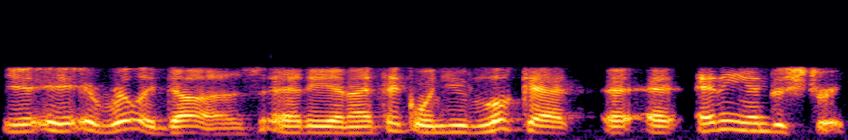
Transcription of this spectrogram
It really does, Eddie. And I think when you look at, at any industry,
